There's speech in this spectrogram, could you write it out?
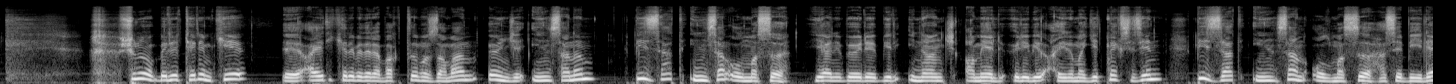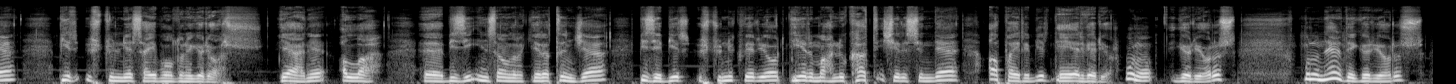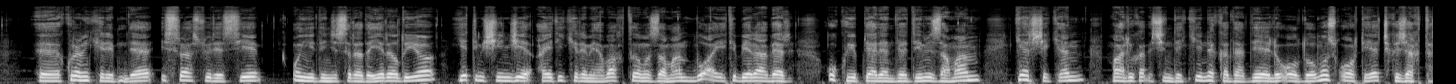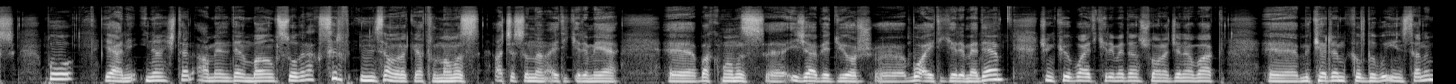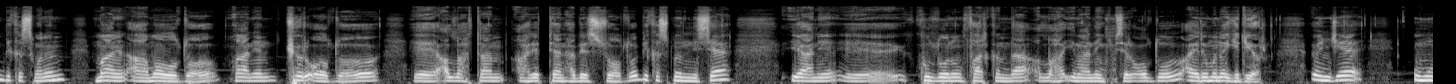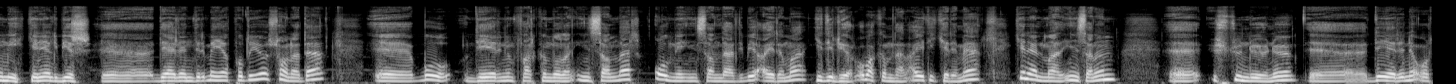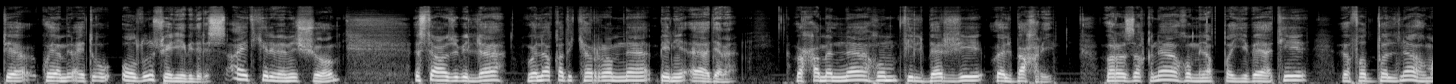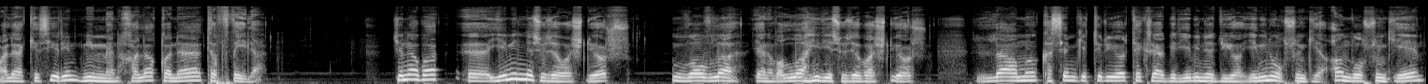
Şunu belirtelim ki e, ayet-i kerimelere baktığımız zaman önce insanın bizzat insan olması yani böyle bir inanç, amel, öyle bir ayrıma gitmeksizin bizzat insan olması hasebiyle bir üstünlüğe sahip olduğunu görüyoruz. Yani Allah e, bizi insan olarak yaratınca bize bir üstünlük veriyor. Diğer mahlukat içerisinde apayrı bir değer veriyor. Bunu görüyoruz. Bunu nerede görüyoruz? E, Kur'an-ı Kerim'de İsra suresi 17. sırada yer alıyor. 70. ayeti kerimeye baktığımız zaman bu ayeti beraber okuyup değerlendirdiğimiz zaman gerçekten mahlukat içindeki ne kadar değerli olduğumuz ortaya çıkacaktır. Bu yani inançtan, amelden bağımsız olarak sırf insan olarak yaratılmamız açısından ayeti kerimeye e, bakmamız e, icap ediyor e, bu ayeti kerimede. Çünkü bu ayet-i kerimeden sonra Cenab-ı Hak e, mükerrem kıldığı bu insanın bir kısmının manen ama olduğu, manen kör olduğu, e, Allah'tan, ahiretten habersiz olduğu, bir kısmının ise yani e, kulluğunun farkında Allah'a iman eden kimseler olduğu ayrımına gidiyor. Önce umumi genel bir e, değerlendirme yapılıyor. Sonra da e, bu değerinin farkında olan insanlar olmayan insanlar diye bir ayrıma gidiliyor. O bakımdan ayet-i kerime genel manada insanın e, üstünlüğünü, e, değerini ortaya koyan bir ayet olduğunu söyleyebiliriz. Ayet-i kerimemiz şu. Estaizu billah ve lekad kerramna beni Adem'e ve hamelnahum fil berri vel bahri ve razaknahum minat tayyibati ve faddalnahum ala kesirin mimmen halakana tefdila. Cenab-ı Hak e, yeminle söze başlıyor. Vavla yani vallahi diye söze başlıyor. Lamı kasem getiriyor. Tekrar bir yemin ediyor. Yemin olsun ki, and olsun ki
